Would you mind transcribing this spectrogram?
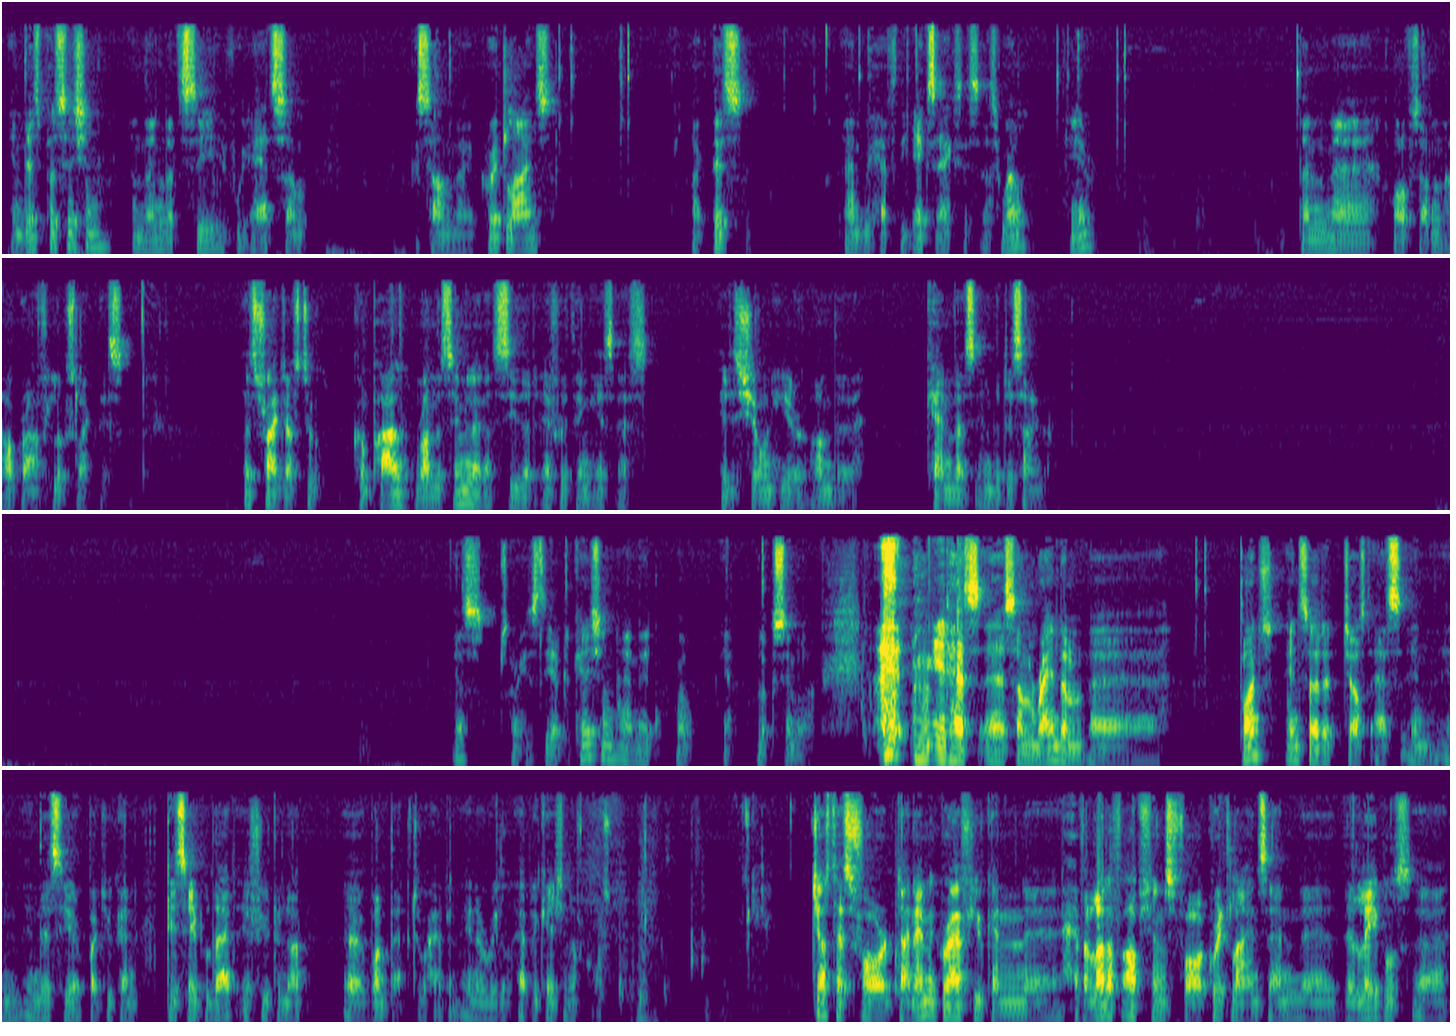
in this position. And then let's see if we add some, some uh, grid lines like this. And we have the x-axis as well here. Then uh, all of a sudden our graph looks like this. Let's try just to compile, run the simulator, see that everything is as it is shown here on the canvas in the designer. Yes, so here's the application and it, well, yeah, looks similar. it has uh, some random uh, points inserted just as in, in, in this here, but you can disable that if you do not uh, want that to happen in a real application, of course. Just as for dynamic graph, you can uh, have a lot of options for grid lines and uh, the labels uh,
